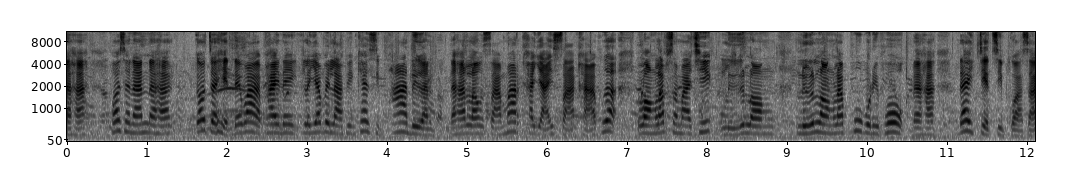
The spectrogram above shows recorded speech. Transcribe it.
นะคะเพราะฉะนั้นนะคะ ก็จะเห็นได้ว่าภายในระยะเวลาเพียงแค่ 15 เดือนนะคะเราสามารถขยายสาขาเพื่อรองรับสมาชิกหรือรองหรือรองรับผู้บริโภคนะคะได้ 70 กว่าสา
